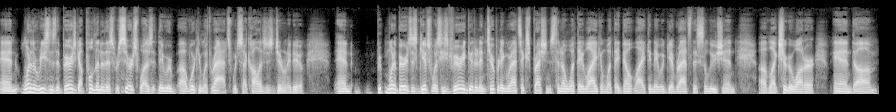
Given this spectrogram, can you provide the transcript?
And one of the reasons that Berridge got pulled into this research was they were uh, working with rats, which psychologists generally do. And one of Berridge's gifts was he's very good at interpreting rats' expressions to know what they like and what they don't like. And they would give rats this solution of like sugar water. And, um,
